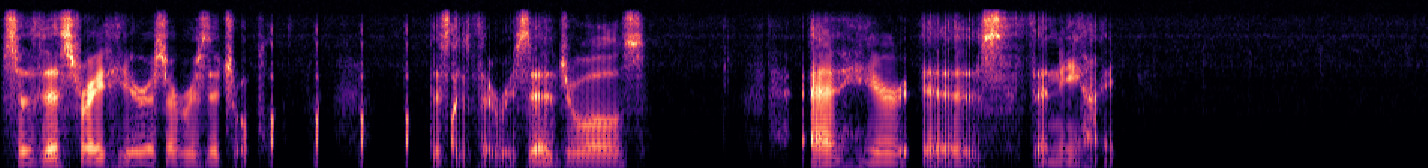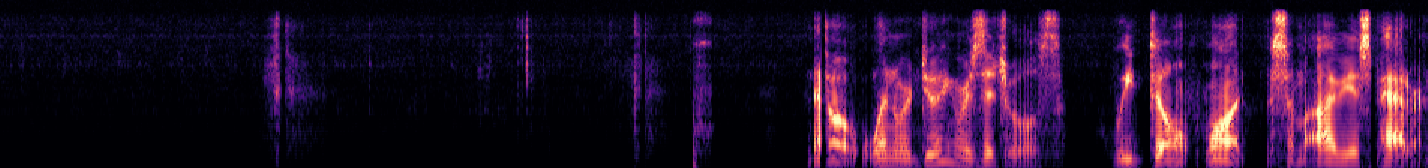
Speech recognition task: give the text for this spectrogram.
So this right here is our residual plot. This is the residuals, and here is the knee height. Now, when we're doing residuals, we don't want some obvious pattern.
